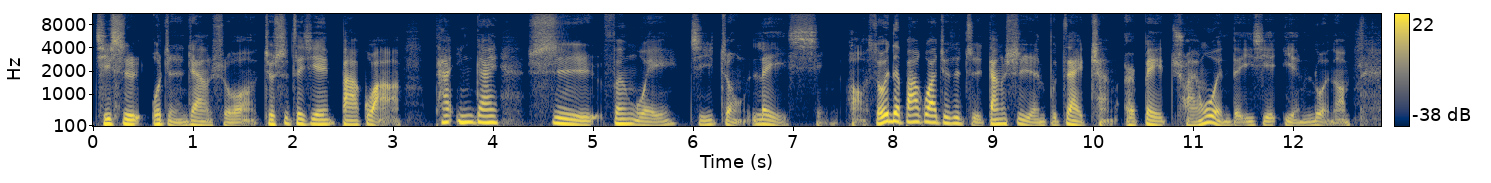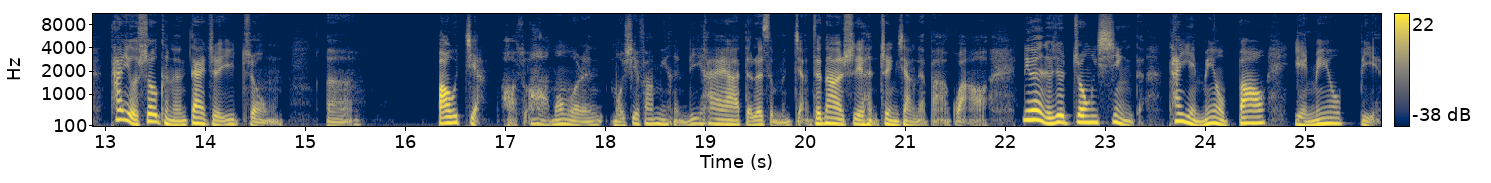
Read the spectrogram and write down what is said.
其实我只能这样说，就是这些八卦，它应该是分为几种类型。好，所谓的八卦就是指当事人不在场而被传闻的一些言论啊。它有时候可能带着一种呃褒奖。好说哦，某某人某些方面很厉害啊，得了什么奖？这当然是也很正向的八卦哦。另外一种就是中性的，他也没有褒，也没有贬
